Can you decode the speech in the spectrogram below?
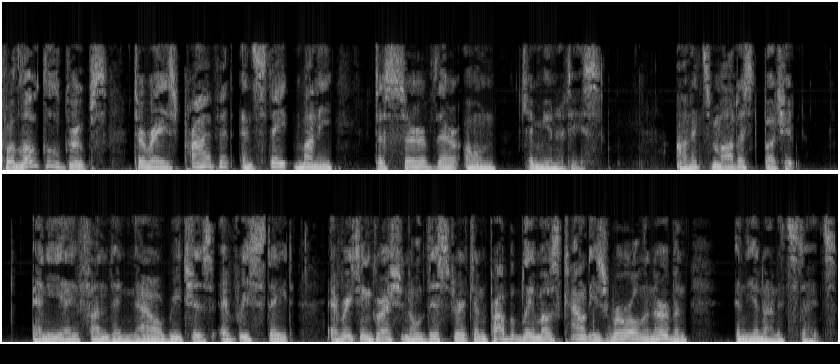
for local groups to raise private and state money to serve their own communities. On its modest budget, NEA funding now reaches every state, every congressional district, and probably most counties, rural and urban, in the United States.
